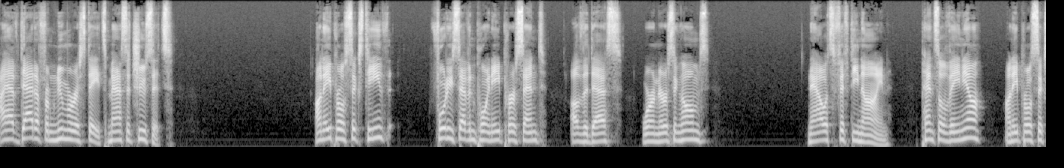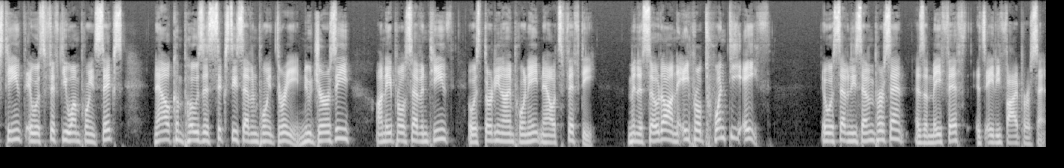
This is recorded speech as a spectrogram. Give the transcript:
I have data from numerous states, Massachusetts. On April 16th, 47.8% of the deaths were in nursing homes. Now it's 59. Pennsylvania on April 16th, it was 51.6. Now it composes 67.3. New Jersey on April 17th, it was 39.8. Now it's 50. Minnesota on April 28th, it was 77%. As of May 5th, it's 85%.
